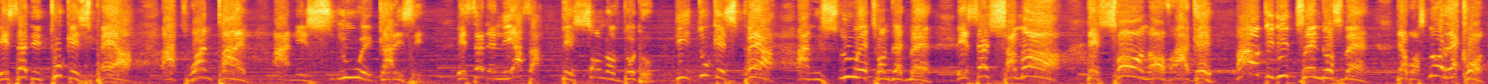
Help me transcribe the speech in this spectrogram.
He said he took a spear at one time and he slew a garrison. He said Eleazar, the son of Dodo, he took a spear and he slew 800 men. He said Shammah, the son of Agag. How did he train those men? There was no record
